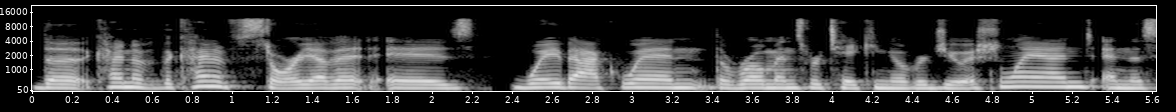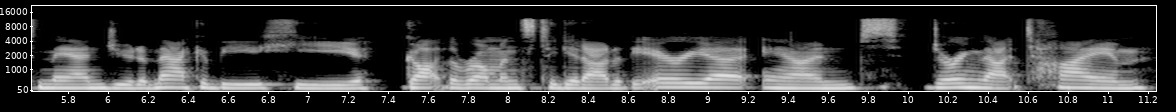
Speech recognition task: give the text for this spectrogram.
The kind of the kind of story of it is way back when the Romans were taking over Jewish land, and this man Judah Maccabee he got the Romans to get out of the area, and during that time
